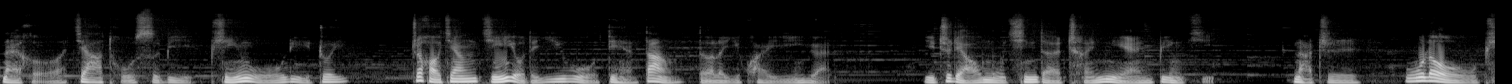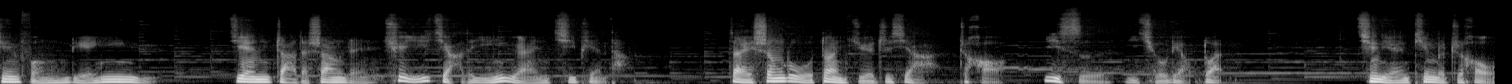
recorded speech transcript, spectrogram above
奈何家徒四壁，贫无力追，只好将仅有的衣物典当得了一块银元，以治疗母亲的陈年病疾。哪知。屋漏偏逢连阴雨，奸诈的商人却以假的银元欺骗他，在生路断绝之下，只好一死以求了断。青年听了之后，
